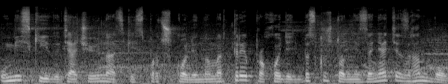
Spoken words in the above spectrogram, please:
У міській дитячо-юнацькій спортшколі номер 3 проходять безкоштовні заняття з гандболу.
